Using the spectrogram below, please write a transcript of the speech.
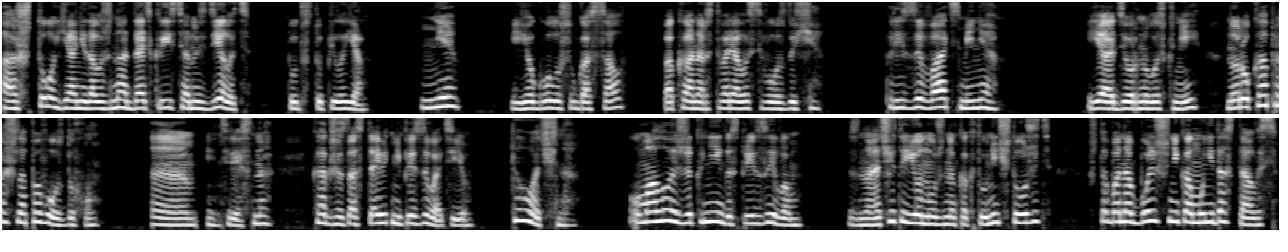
«А что я не должна дать Кристиану сделать?» Тут вступила я. «Не». Ее голос угасал, пока она растворялась в воздухе. «Призывать меня». Я дернулась к ней, но рука прошла по воздуху. Эм, интересно, как же заставить не призывать ее? Точно. У малой же книга с призывом. Значит, ее нужно как-то уничтожить, чтобы она больше никому не досталась.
